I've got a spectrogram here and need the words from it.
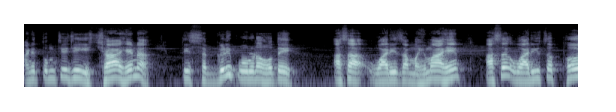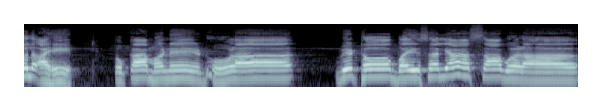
आणि तुमची जी इच्छा आहे ना ती सगळी पूर्ण होते असा वारीचा महिमा आहे. असं वारीचं फल आहे. तो का म्हणे ढोळा विठो बैसल्या सावळा.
